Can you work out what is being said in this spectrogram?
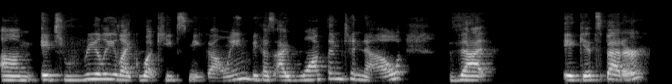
um, it's really like what keeps me going because i want them to know that it gets better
